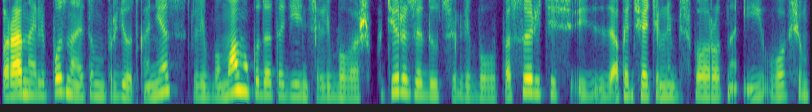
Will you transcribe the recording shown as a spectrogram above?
рано или поздно этому придет конец. Либо мама куда-то денется, либо ваши пути разойдутся, либо вы поссоритесь окончательно, бесповоротно. И, в общем,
